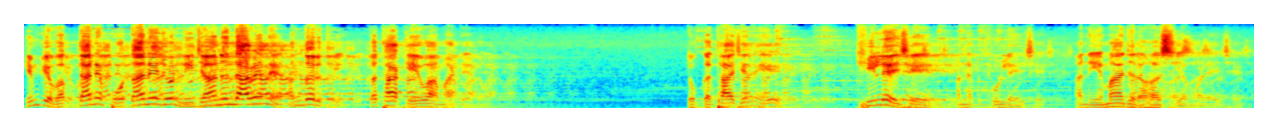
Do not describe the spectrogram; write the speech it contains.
કેમ કે વક્તાને પોતાને જો નિજાનંદ આવે ને અંદરથી, કથા કહેવા માટેનો. તો કથા છે ને એ ખીલે છે અને ખુલે છે અને એમાં જ રહસ્ય મળે છે.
